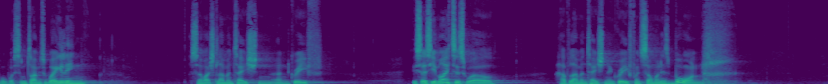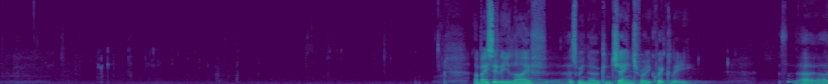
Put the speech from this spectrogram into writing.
or sometimes wailing. So much lamentation and grief. He says you might as well have lamentation and grief when someone is born. and basically, life, as we know, can change very quickly. Uh,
